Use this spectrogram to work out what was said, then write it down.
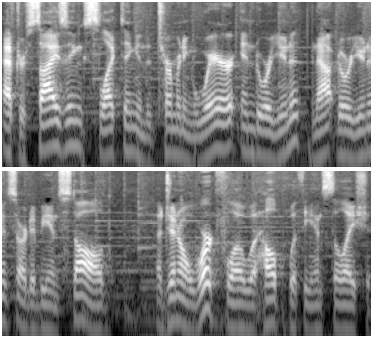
After sizing, selecting, and determining where indoor unit and outdoor units are to be installed, a general workflow will help with the installation.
